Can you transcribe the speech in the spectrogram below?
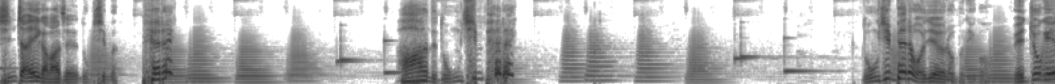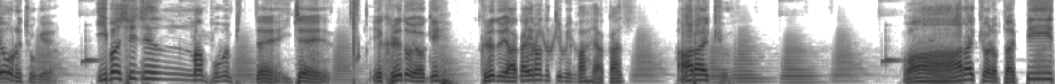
진짜 A가 맞아요 농심은. 페렉? 아 근데 농심 페렉? 농심 페렉 어디에요 여러분 이거? 왼쪽이에요 오른쪽이에요? 이번 시즌만 보면 빈데 이제 예, 그래도 여기 그래도 약간 이런 느낌인가? 약간 RRQ 와 RRQ 어렵다. B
